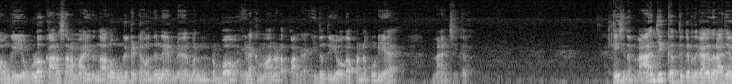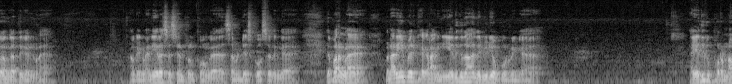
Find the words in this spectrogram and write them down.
அவங்க எவ்வளோ காரசாரமாக இருந்தாலும் உங்ககிட்ட வந்து நேர்மை ரொம்ப இணக்கமாக நடப்பாங்க. இது வந்து யோகா பண்ணக்கூடிய மேஜிக் அது அட்லீஸ்ட் இந்த மேஜிக் கற்றுக்கிறதுக்காக இந்த ராஜயோகம் கற்றுக்கங்களேன் ஓகேங்களா? நியரஸ்ட் சென்டருக்கு போங்க செவன் டேஸ் கோர்ஸ் எடுங்க. இதை பாருங்களேன் இப்போ நிறைய பேர் கேட்குறாங்க நீ எதுக்கு தான் இந்த வீடியோ போடுறீங்க? நான் எதுக்கு போடுறேன்னா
